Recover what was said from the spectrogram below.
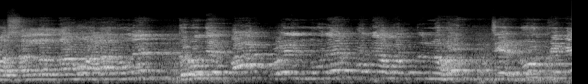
সাল্লাল্লাহু আলা নূরে, দরুদে পাক, ওই নূরের প্রতি অবতীর্ণ হোক, যে নূর থেকে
